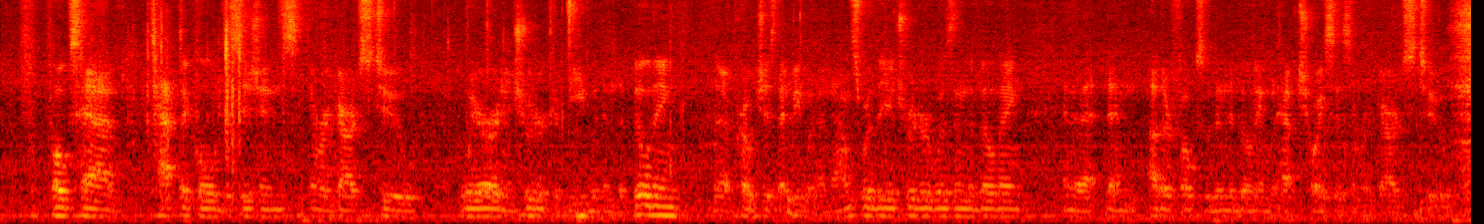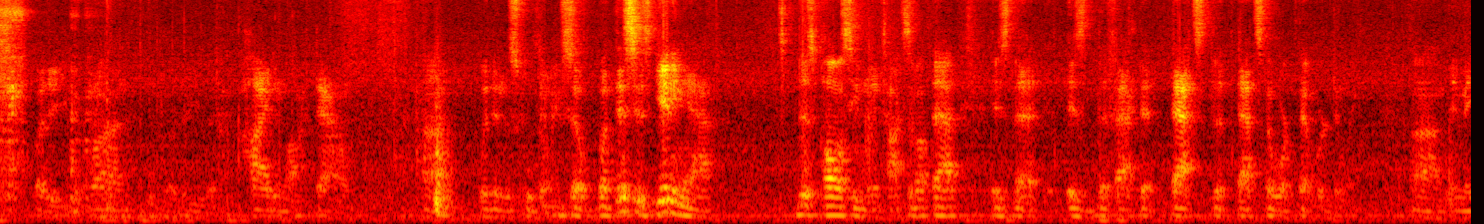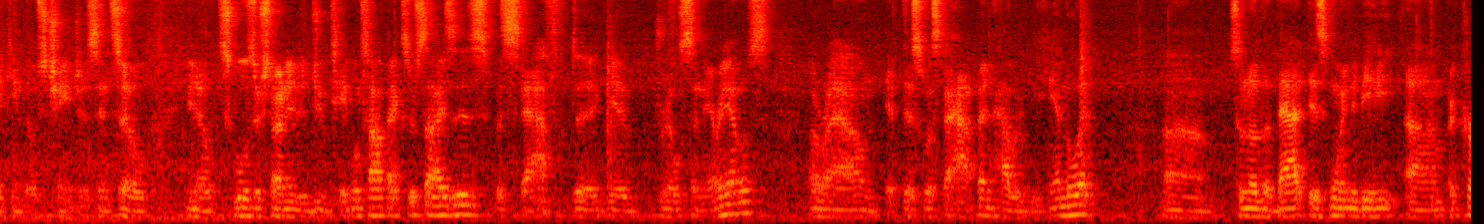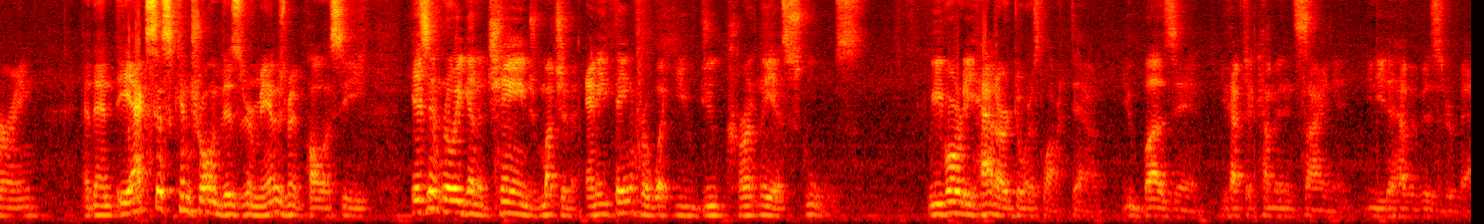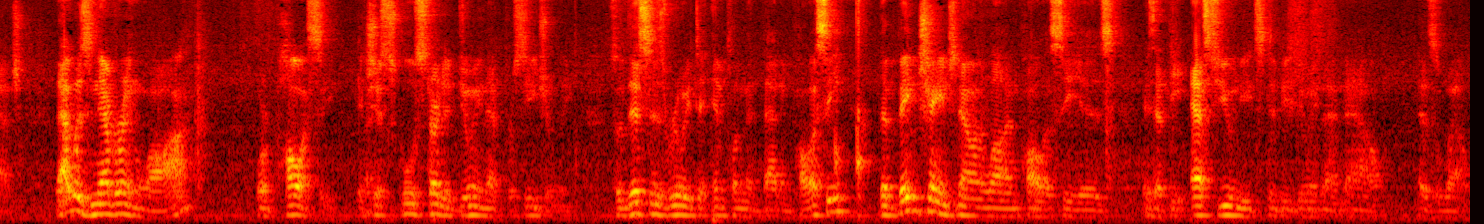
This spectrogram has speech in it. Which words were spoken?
folks have tactical decisions in regards to where an intruder could be within the building, the approaches that we would announce where the intruder was in the building, and that then other folks within the building would have choices in regards to whether you would run, whether you would hide and lock down um, within the school building. So what this is getting at, this policy, when it talks about that, is that, is the fact that that's the, that's the work that we're doing um, in making those changes. And so, you know, schools are starting to do tabletop exercises with staff to give drill scenarios around if this was to happen, how would we handle it? Um, So know that that is going to be um, occurring. And then the access control and visitor management policy isn't really gonna change much of anything for what you do currently as schools. We've already had our doors locked down. You buzz in, you have to come in and sign in, you need to have a visitor badge. That was never in law or policy. It's just schools started doing that procedurally. So this is really to implement that in policy. The big change now in law and policy is, is that the SU needs to be doing that now as well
